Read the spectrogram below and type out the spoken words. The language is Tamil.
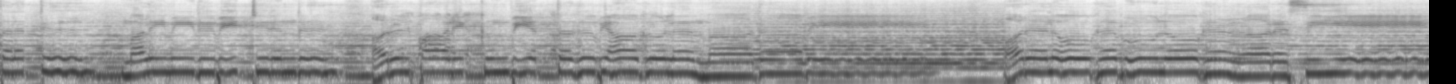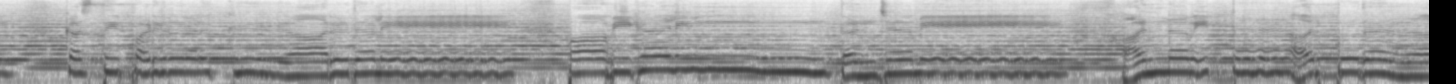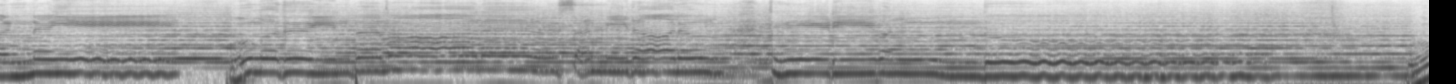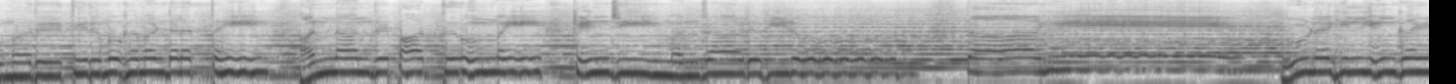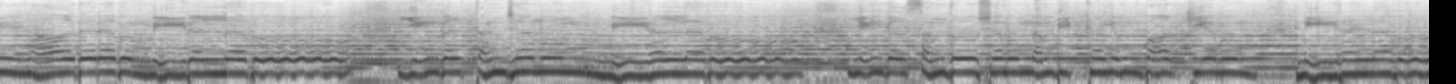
புண்ணிய மலை மீது வீற்றிருந்து அருள் பாலிக்கும் வியத்தகு வியாகுல மாதாவே. பரலோக பூலோக அரசியே கஸ்திப்படுகிறவர்களுக்கு ஆறுதலே. பாவிகளின் தஞ்சமே. மண்டலத்தை அண்ணாந்து பார்த்து உம்மை கெஞ்சி மன்றாடுகிறோ. தாயே உலகில் எங்கள் ஆதரவும் நீரல்லவோ. எங்கள் தஞ்சமும் நீரல்லவோ. எங்கள் சந்தோஷமும் நம்பிக்கையும் பாக்கியமும் நீரல்லவோ.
